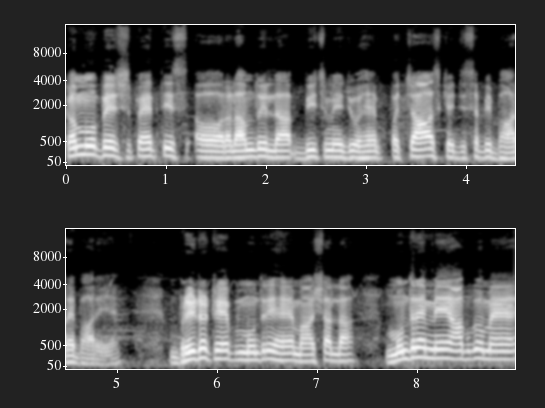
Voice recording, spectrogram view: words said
کم و پیش پینتیس اور الحمدللہ بیچ میں جو ہیں پچاس کے، جس سے بھی بھارے بھارے ہیں۔ بریڈر ٹیپ مندرے ہیں، ماشاءاللہ۔ مندرے میں آپ کو میں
